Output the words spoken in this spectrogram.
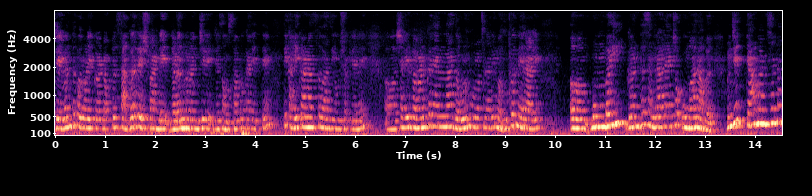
जयवंत परोळेकर डॉक्टर सागर देशपांडे जडणघडणचे जे संस्थापक आहेत ते ते काही कारणास्तव आज येऊ शकले नाही शाहीर गवणकर यांना जवळून ओळखणारे मधुकर नेराळे मुंबई ग्रंथ संग्रहालयाच्या उमानावर. म्हणजे त्या माणसांना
